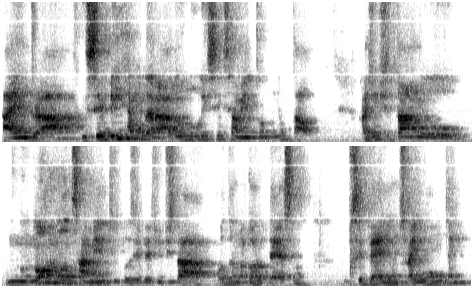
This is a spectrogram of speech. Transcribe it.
a entrar e ser bem remunerado no licenciamento ambiental. A gente está no, no nono lançamento, inclusive a gente está rodando agora o décimo, o CPL1 saiu ontem.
